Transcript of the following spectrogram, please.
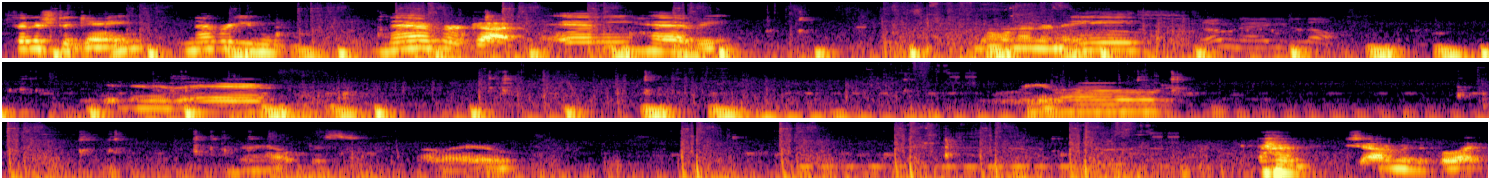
finished a game, never even never got any heavy. Going underneath. Getting into there. Reload. Gonna help this fellow Shot him in the foot.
